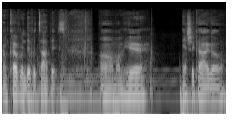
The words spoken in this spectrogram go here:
I'm covering different topics. Um, I'm here in Chicago,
